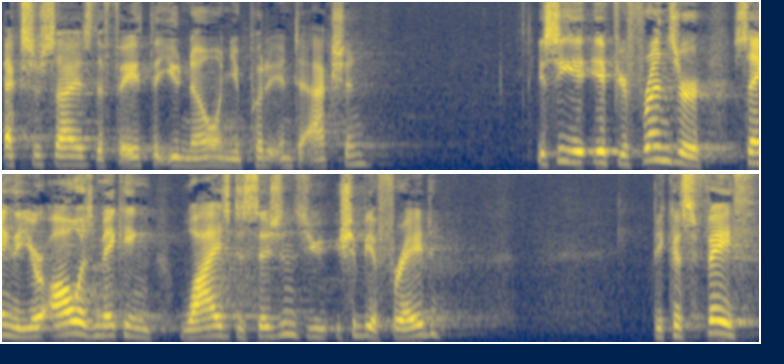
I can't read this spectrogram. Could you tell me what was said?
exercise the faith that you know and you put it into action? You see, if your friends are saying that you're always making wise decisions, you, you should be afraid. Because faith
